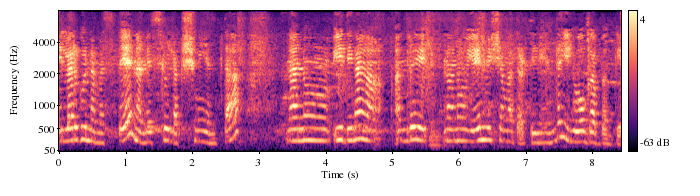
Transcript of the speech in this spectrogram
ಎಲ್ಲರಿಗೂ ನಮಸ್ತೆ. ನನ್ನ ಹೆಸರು ಲಕ್ಷ್ಮಿ ಅಂತ. ನಾನು ಈ ದಿನ ಅಂದರೆ ನಾನು ಏನು ವಿಷಯ ಮಾತಾಡ್ತೀನಿ ಅಂದರೆ ಯೋಗ ಬಗ್ಗೆ.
